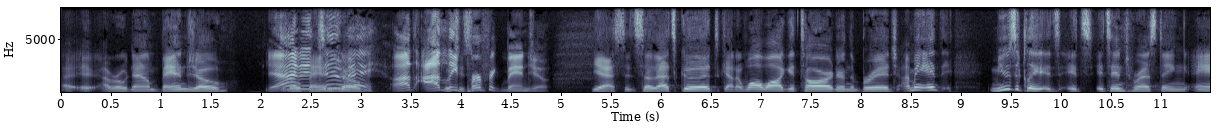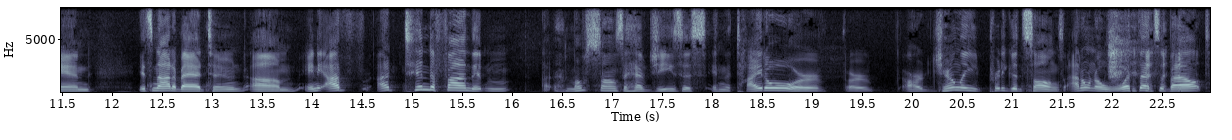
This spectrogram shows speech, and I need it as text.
I, I wrote down banjo. Yeah, I did too. banjo, Hey, oddly is- perfect banjo. Yes, so that's good. It's got a wah wah guitar during the bridge. I mean, it, musically, it's it's it's interesting and it's not a bad tune. Um, and I've I tend to find that m- uh, most songs that have Jesus in the title or or are generally pretty good songs. I don't know what that's about.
